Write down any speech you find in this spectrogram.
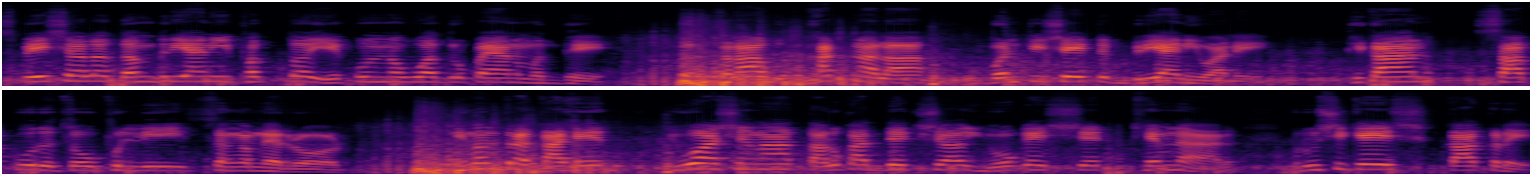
स्पेशल दम बिर्याणी फक्त एकोणनव्वद रुपयांमध्ये. तर चला उद्घाटनाला बंटी शेठ बिर्याणीवाले. ठिकाण साकूर चौफुल्ली संगमनेर रोड. निमंत्रक आहेत युवासेना तालुकाध्यक्ष योगेश शेठ खेमनार ऋषिकेश काकडे.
